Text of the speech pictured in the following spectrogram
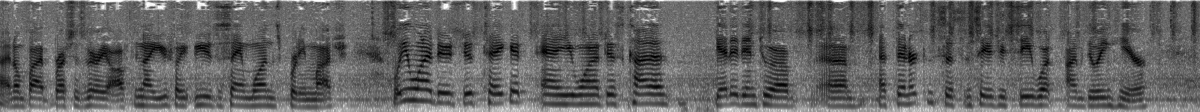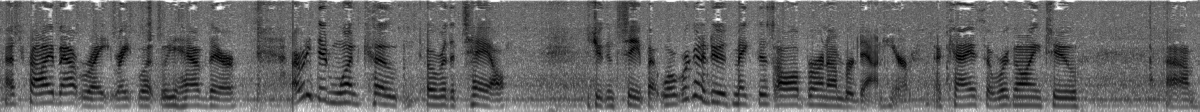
I don't buy brushes very often. I usually use the same ones pretty much. What you want to do is just take it and you want to just kind of get it into a, um, a thinner consistency as you see what I'm doing here. That's probably about right, right what we have there. I already did one coat over the tail as you can see. But what we're going to do is make this all burn umber down here. Okay, so we're going to um,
